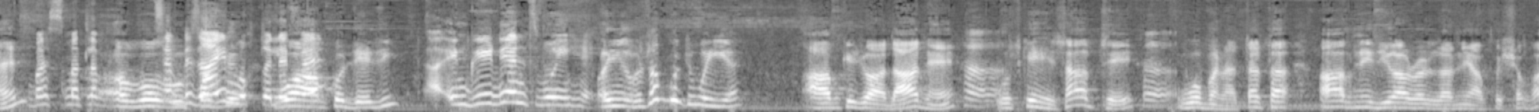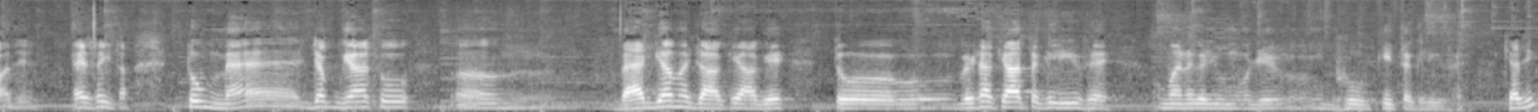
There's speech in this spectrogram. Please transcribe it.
हैं? बस मतलब वो डिज़ाइन मुख्तलिफ़ वो आपको दे दी। इंग्रेडिएंट्स वही हैं। सब कुछ वही है। आपके जो आदाद हैं हाँ। उसके हिसाब से हाँ। वो बनाता था। आपने दिया और अल्लाह ने आपको शफा दे ऐसा ही था। तो मैं जब गया तो बैग बैठ गया मैं जाके आगे। तो बेटा क्या तकलीफ़ है? मैंने कहा जी मुझे भूख की तकलीफ़ है। क्या जी?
